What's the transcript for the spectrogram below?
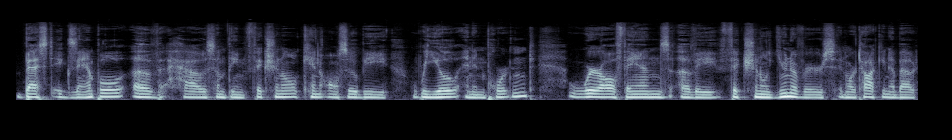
best example of how something fictional can also be real and important. We're all fans of a fictional universe, and we're talking about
